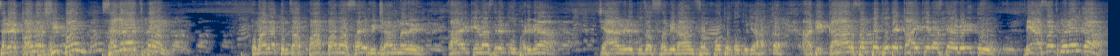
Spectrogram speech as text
सगळे स्कॉलरशिप बंद सगळंच बंद. तुम्हाला तुमचा बाप बाबासाहेब विचारणार आहे काय केलास रे तू भडव्या? ज्यावेळी तुझं संविधान संपत होतं तुझे हक्क अधिकार संपत होते काय केलास त्यावेळी तू? मी असंच म्हणेल का?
